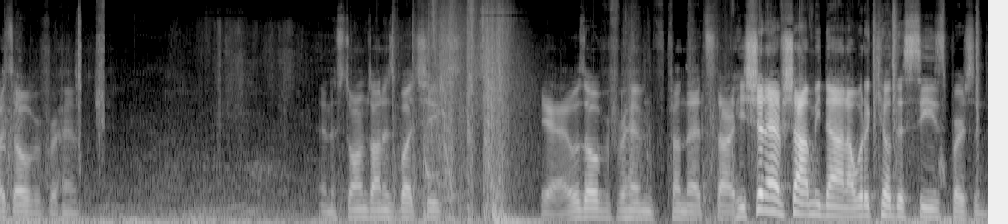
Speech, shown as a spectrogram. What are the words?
It's over for him. And the storm's on his butt cheeks. Yeah, it was over for him from that start. He shouldn't have shot me down. I would have killed this seized person.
